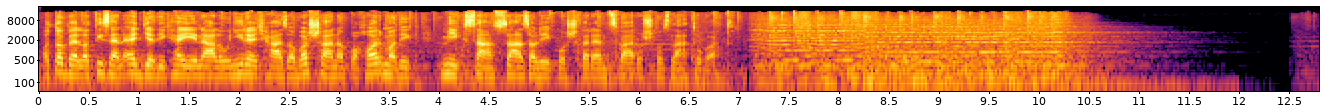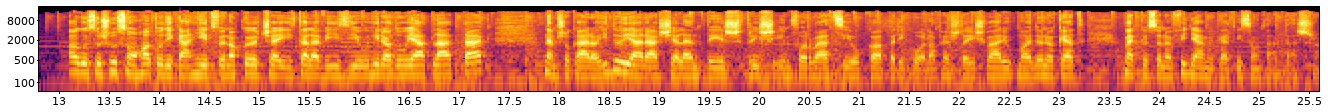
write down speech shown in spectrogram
A tabella 11. helyén álló Nyíregyháza vasárnap a harmadik, még 100%-os Ferencvároshoz látogat. Augusztus 26-án hétfőn a Kölcsei Televízió híradóját látták, nem sokára időjárás jelentés, friss információkkal pedig holnap este is várjuk majd Önöket. Megköszönöm figyelmüket, viszontlátásra!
